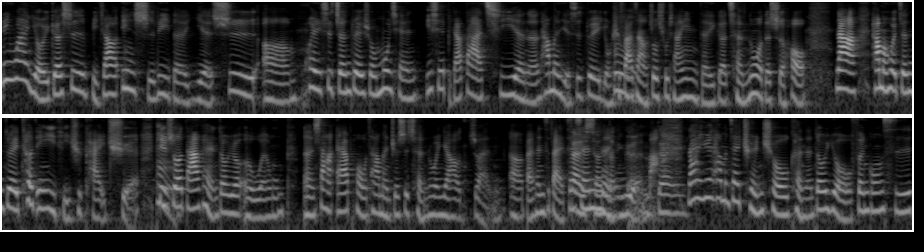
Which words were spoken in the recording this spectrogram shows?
另外有一个是比较硬实力的，也是呃会是针对说目前一些比较大的企业呢，他们也是对永续发展做出相应的一个承诺的时候，那他们会针对特定议题去开缺，譬如说大家可能都有耳闻，嗯，像 Apple 他们就是承诺要转呃百分之百再生。能源嘛，对，那因为他们在全球可能都有分公司，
